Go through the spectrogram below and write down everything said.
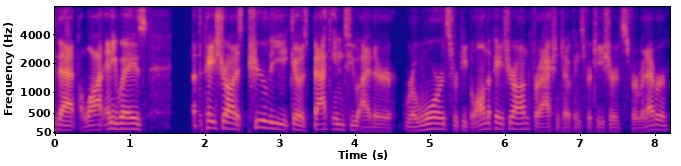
that a lot anyways. But the Patreon is purely goes back into either rewards for people on the Patreon for action tokens, for t-shirts, for whatever.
